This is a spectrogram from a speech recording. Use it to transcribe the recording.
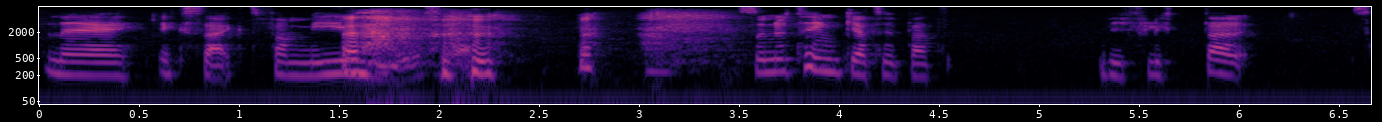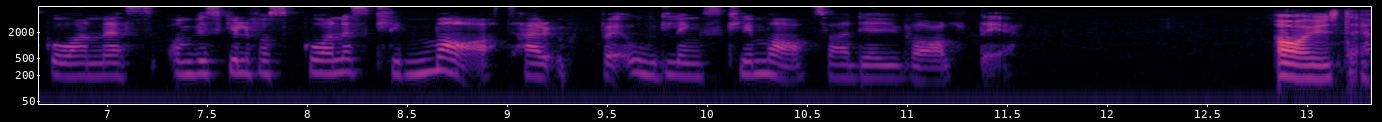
nej exakt, familj och så. Så nu tänker jag typ att vi flyttar Skånes, om vi skulle få Skånes klimat här uppe, odlingsklimat, så hade jag ju valt det, Ja, just det.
